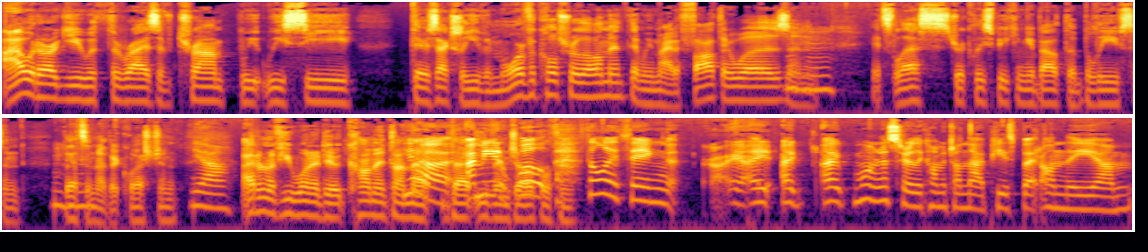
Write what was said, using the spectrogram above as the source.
I would argue with the rise of Trump, we we see there's actually even more of a cultural element than we might have thought there was, Mm-hmm. and it's less strictly speaking about the beliefs, and that's another question. Yeah. I don't know if you wanted to comment on that that I mean, evangelical well, thing. the only thing I, I, I won't necessarily comment on that piece, but on the um,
